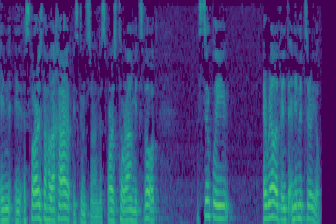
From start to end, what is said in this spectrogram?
in, in, as far as the halacha is concerned, as far as Torah mitzvot, simply irrelevant and immaterial.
